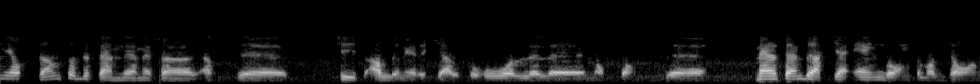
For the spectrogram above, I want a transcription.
Gång i åttan så bestämde jag mig för att eh, typ aldrig mer dricka alkohol eller något sånt. Eh, men sen drack jag en gång som var dagen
